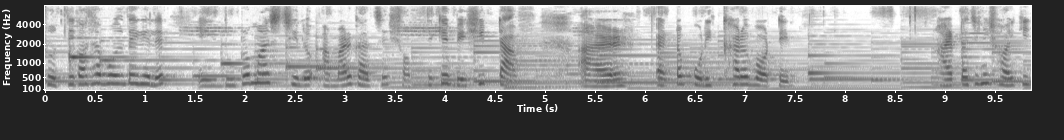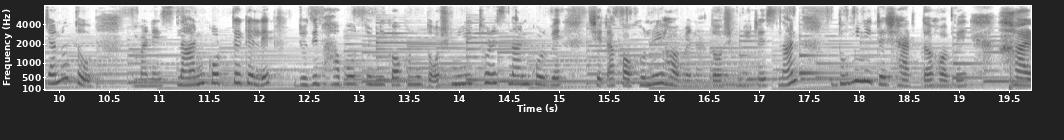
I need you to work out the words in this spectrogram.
সত্যি কথা বলতে গেলে, এই দুটো মাস ছিল আমার কাছে সবথেকে বেশি টাফ আর একটা পরীক্ষারও বটে। আর একটা জিনিস হয় কি জানো তো? মানে স্নান করতে গেলে যদি ভাবো তুমি কখনো দশ মিনিট ধরে স্নান করবে, সেটা কখনোই হবে না। দশ মিনিটের স্নান দু মিনিটে সারতে হবে। আর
